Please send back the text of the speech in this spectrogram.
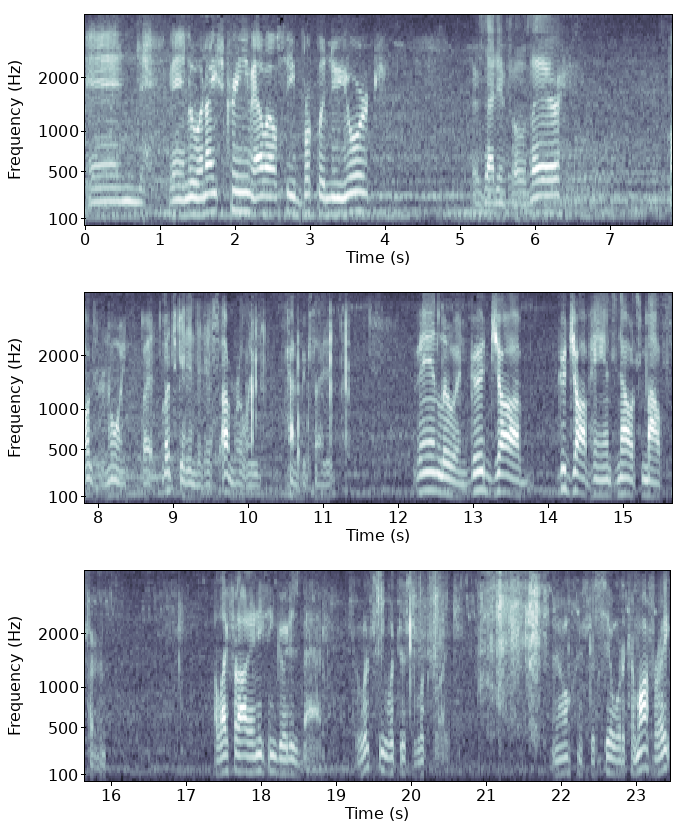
And Van Leeuwen Ice Cream, LLC, Brooklyn, New York. There's that info there. Bugs are annoying, but let's get into this. I'm really kind of excited. Van Leeuwen, good job Good job, hands. Now it's mouth's turn. A life without anything good is bad. So let's see what this looks like. You know, if the seal were to come off right.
